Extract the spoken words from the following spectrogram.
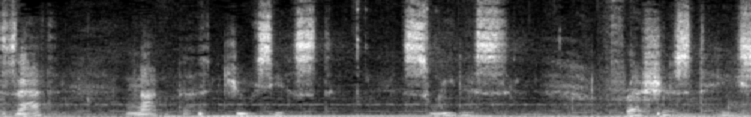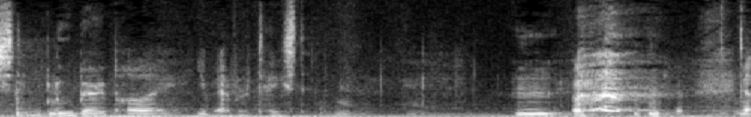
Is that not the juiciest, sweetest, freshest tasting blueberry pie you've ever tasted? Hmm. now,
